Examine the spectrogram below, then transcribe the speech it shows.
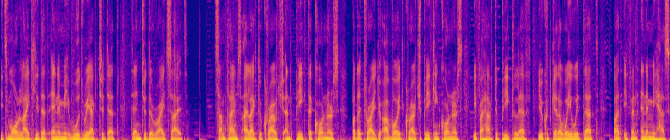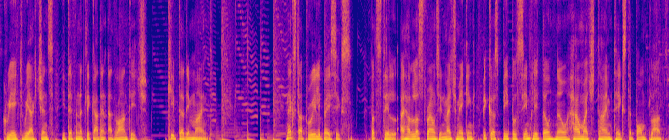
it's more likely that enemy would react to that than to the right side. Sometimes I like to crouch and peek the corners, but I try to avoid crouch peeking corners if I have to peek left. You could get away with that, but if an enemy has great reactions, he definitely got an advantage. Keep that in mind. Next up really basics. But still, I have lost rounds in matchmaking because people simply don't know how much time takes the bomb plant.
